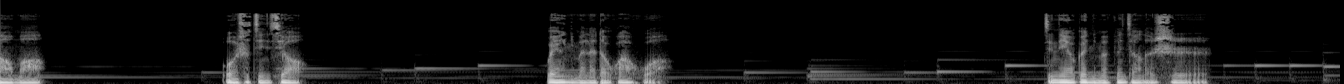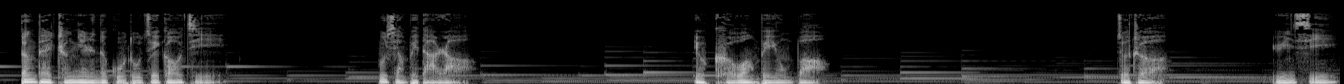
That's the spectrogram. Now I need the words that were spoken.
好吗？我是锦绣，欢迎你们来到花火。今天要跟你们分享的是，当代成年人的孤独最高级，不想被打扰，又渴望被拥抱。作者：云溪。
